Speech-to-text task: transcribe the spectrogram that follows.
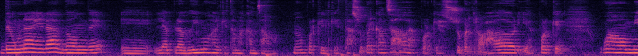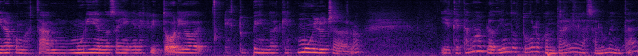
de una era donde eh, le aplaudimos al que está más cansado, ¿no? Porque el que está súper cansado es porque es súper trabajador y es porque, wow, mira cómo está muriéndose ahí en el escritorio, estupendo, es que es muy luchador, ¿no? Y es que estamos aplaudiendo todo lo contrario a la salud mental.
